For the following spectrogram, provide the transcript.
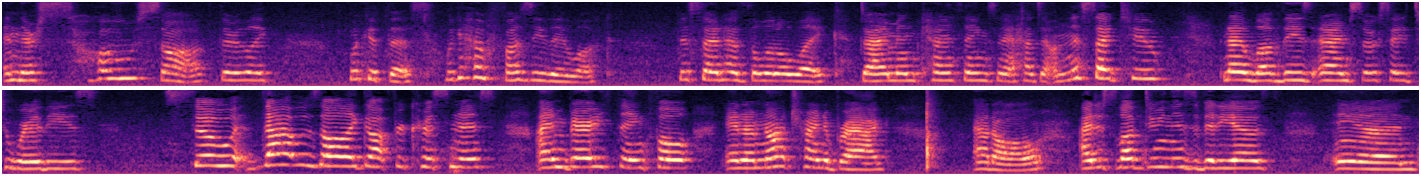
and they're so soft. They're like, look at this. Look at how fuzzy they look. This side has the little like diamond kind of things and it has it on this side too. And I love these and I'm so excited to wear these. So that was all I got for Christmas. I'm very thankful and I'm not trying to brag at all. I just love doing these videos and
